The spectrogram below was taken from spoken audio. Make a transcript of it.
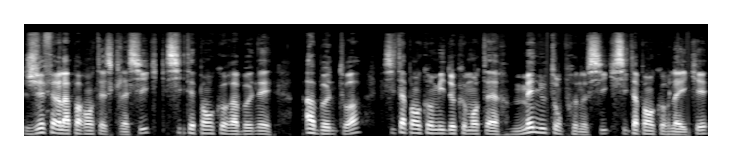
je vais faire la parenthèse classique. Si t'es pas encore abonné, abonne-toi. Si t'as pas encore mis de commentaires, mets-nous ton pronostic. Si t'as pas encore liké,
